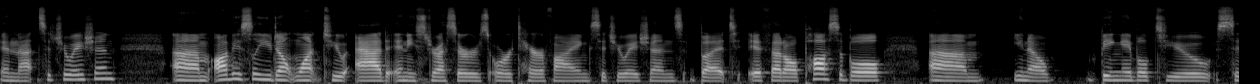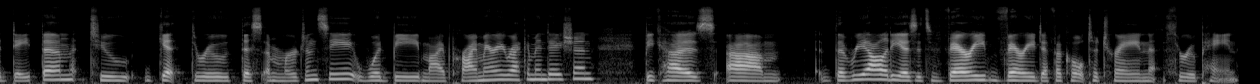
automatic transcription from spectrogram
in that situation. Um, obviously, you don't want to add any stressors or terrifying situations, but if at all possible, um, you know, being able to sedate them to get through this emergency would be my primary recommendation because um, the reality is it's very, very difficult to train through pain.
